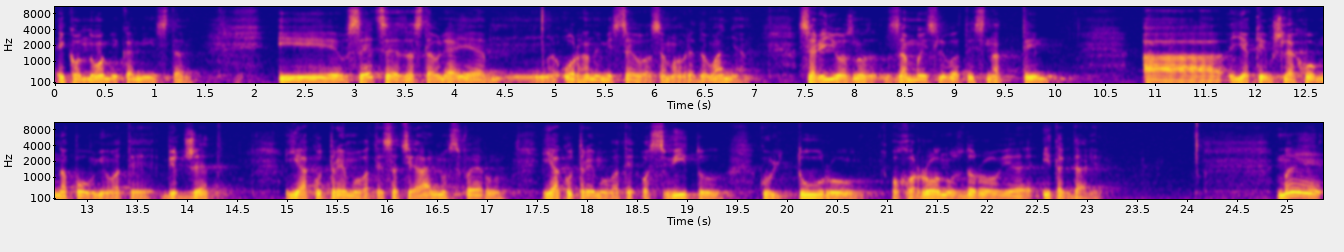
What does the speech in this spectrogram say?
економіка міста. І все це заставляє органи місцевого самоврядування серйозно замислюватись над тим, а яким шляхом наповнювати бюджет, як утримувати соціальну сферу, як утримувати освіту, культуру, охорону здоров'я і так далі. Ми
